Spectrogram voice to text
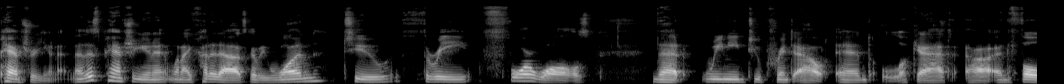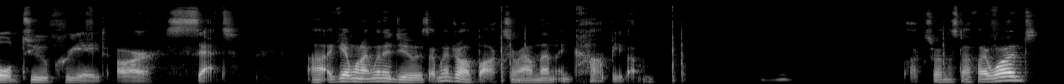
pantry unit. Now this pantry unit, when I cut it out, it's going to be one, two, three, four walls that we need to print out and look at uh, and fold to create our set. Uh, again, what I'm going to do is I'm going to draw a box around them and copy them. Box around the stuff I want.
